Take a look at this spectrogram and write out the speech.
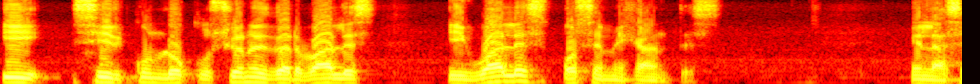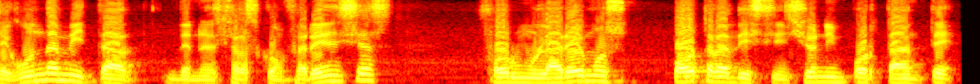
y circunlocuciones verbales iguales o semejantes. En la segunda mitad de nuestras conferencias formularemos otra distinción importante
